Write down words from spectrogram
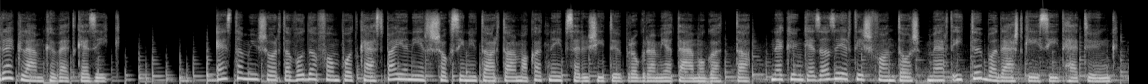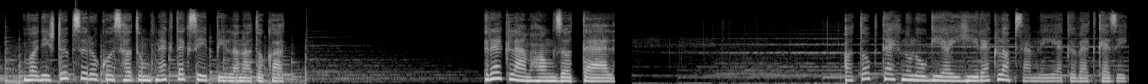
Reklám következik. Ezt a műsort a Vodafone Podcast Pioneer sokszínű tartalmakat népszerűsítő programja támogatta. Nekünk ez azért is fontos, mert így több adást készíthetünk. Vagyis többször okozhatunk nektek szép pillanatokat. Reklám hangzott el. A top technológiai hírek lapszemléje következik.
